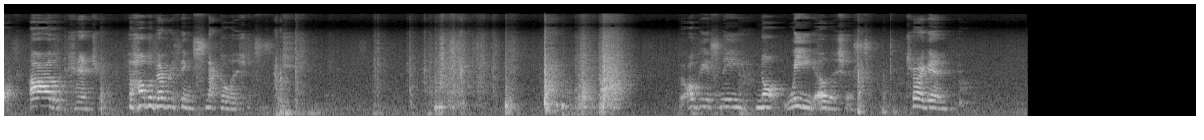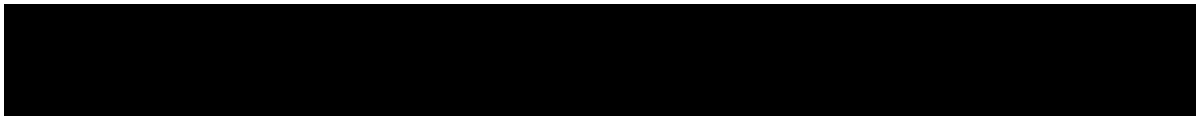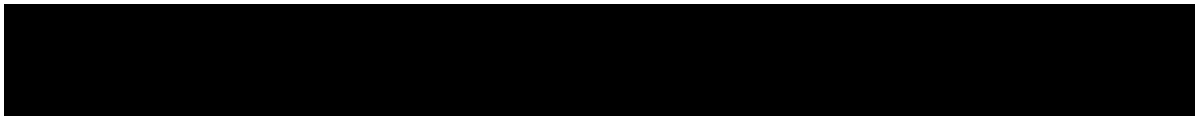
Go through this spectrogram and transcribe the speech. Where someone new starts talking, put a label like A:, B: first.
A: Ah, the pantry. The hub of everything snackalicious. But obviously not we alicious. Try again.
